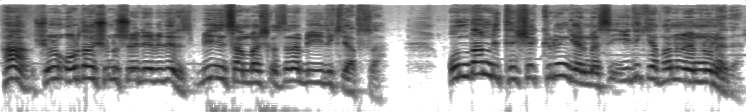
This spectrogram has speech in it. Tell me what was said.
Ha, şunu oradan şunu söyleyebiliriz. Bir insan başkasına bir iyilik yapsa, ondan bir teşekkürün gelmesi iyilik yapanı memnun eder.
